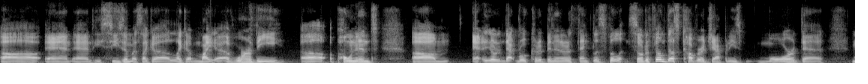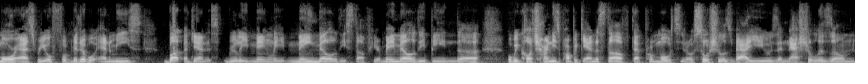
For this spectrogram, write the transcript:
uh, and and he sees him as like a like a a worthy uh, opponent. Um, and you know that role could have been another thankless villain. So the film does cover Japanese more than more as real formidable enemies, but again, it's really mainly main melody stuff here. Main melody being the what we call Chinese propaganda stuff that promotes you know socialist values and nationalism.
